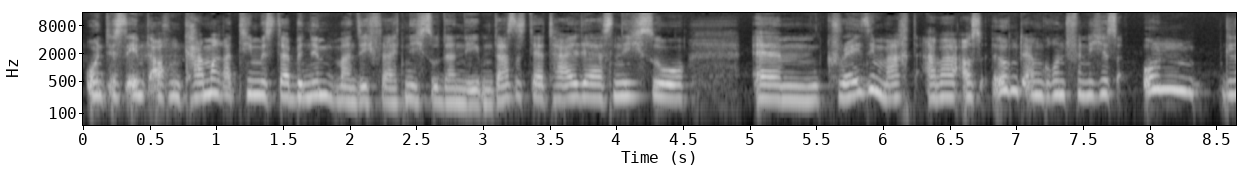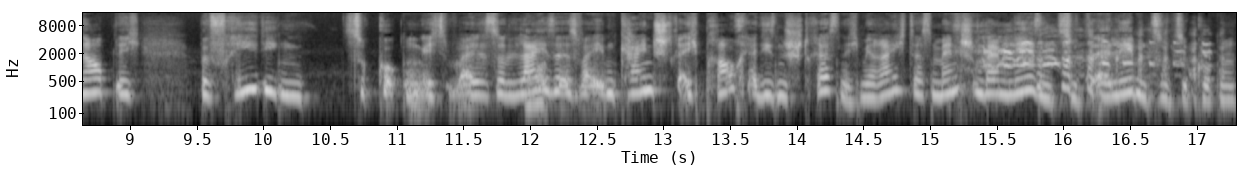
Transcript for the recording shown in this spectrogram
Und es eben auch ein Kamerateam ist, da benimmt man sich vielleicht nicht so daneben. Das ist der Teil, der es nicht so ähm, crazy macht. Aber aus irgendeinem Grund finde ich es unglaublich befriedigend zu gucken, ich, weil es so leise ist, weil eben kein Stress. Ich brauche ja diesen Stress nicht. Mir reicht das, Menschen beim Lesen zu, äh, Leben zuzugucken.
